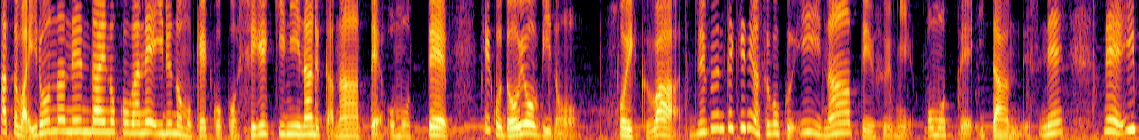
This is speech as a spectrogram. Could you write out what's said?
あとはいろんな年代の子がねいるのも結構こう刺激になるかなって思って結構土曜日の保育は自分的にはすごくいいなっていうふうに思っていたんですね。で一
